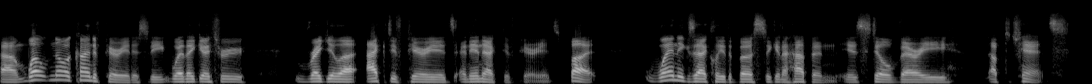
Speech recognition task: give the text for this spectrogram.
um, well, no, a kind of periodicity where they go through regular active periods and inactive periods. But when exactly the bursts are going to happen is still very up to chance.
